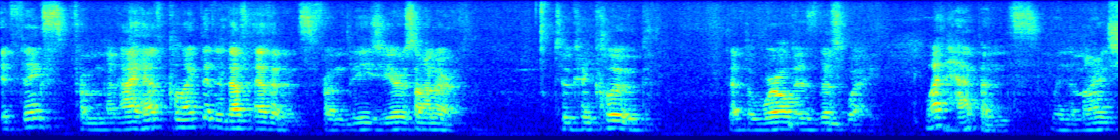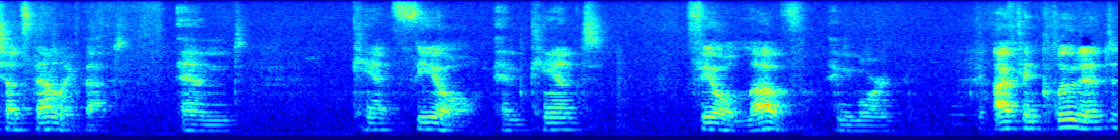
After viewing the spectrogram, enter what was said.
it thinks from, I have collected enough evidence from these years on earth to conclude that the world is this way. What happens when the mind shuts down like that and can't feel and can't feel love anymore? I've concluded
